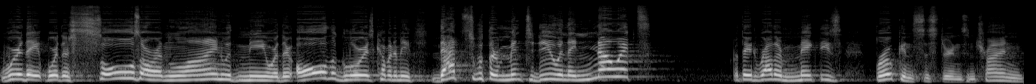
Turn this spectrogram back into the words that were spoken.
where, they, where their souls are in line with me, where all the glory is coming to me. That's what they're meant to do, and they know it. But they'd rather make these broken cisterns and try and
